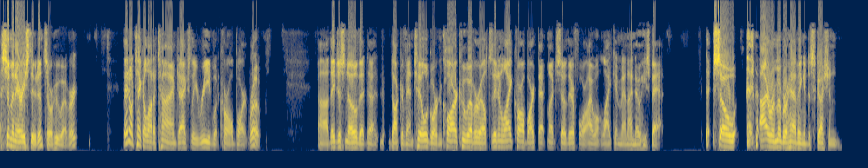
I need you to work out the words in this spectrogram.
seminary students or whoever, they don't take a lot of time to actually read what Karl Barth wrote. Uh, they just know that uh, Dr. Van Til, Gordon Clark, whoever else, they didn't like Karl Barth that much, so therefore I won't like him, and I know he's bad so I remember having a discussion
